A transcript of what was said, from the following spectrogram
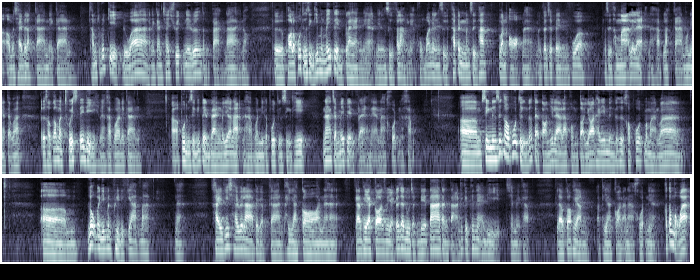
เอามาใช้เป็นหลักการในการทำธุรกิจหรือว่าในการใช้ชีวิตในเรื่องต่างๆ ได้เนาะเออพอเราพูดถึงสิ่งที่มันไม่เปลี่ยนแปลงเนี่ยในหนังสือฝรั่งเนี่ยผมว่าในหนังสือถ้าเป็นหนังสือภาคตะวันออกนะมันก็จะเป็นพวกหนังสือธรรมะเลยแหละนะครับหลักการพวกนี้แต่ว่าเออเขาก็มาทวิสต์ได้ดีนะครับว่าในการพูดถึงสิ่งที่เปลี่ยนแปลงมาเยอะละนะครับวันนี้ก็พูดถึงสิ่งที่น่าจะไม่เปลี่ยนแปลงในอนาคตนะครับ สิ่งหนึ่งซึ่งเขาพูดถึงตั้งแต่ตอนที่แล้วแล้วผมต่อยอดให้นิดนึงก็คือเขาพูดประมาณว่าโลกใบนี้มันพิจิตรยากมากนะใครที่ใช้เวลาไปกับการพยากรณ์นะฮะการพยากรณ์ส่วนใหญ่ก็จะดูจาก Data ต่างๆ ที่เกิดขึ้นในอดีตใช่ไหมครับแล้วก็พยายามพยากรณ์อนาคตเนี่ยก็ต้องบอกว่า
